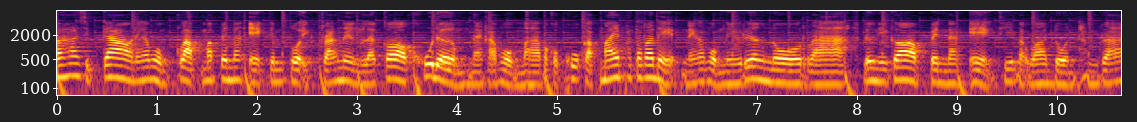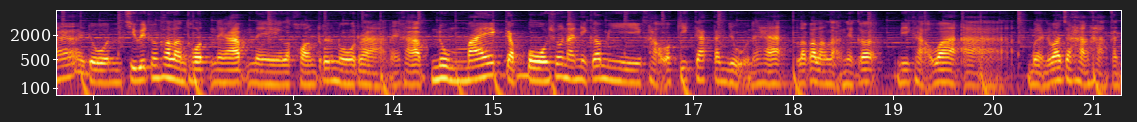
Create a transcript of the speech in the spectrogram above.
2559 นะครับผมกลับมาเป็นนางเอกเต็มตัวอีกอีกครั้งหนึ่งแล้วก็คู่เดิมนะครับผมมาประกบคู่กับไม้พัทรเดชนะครับผมในเรื่องโนรา เรื่องนี้ก็เป็นนางเอกที่แบบว่าโดนทำร้ายโดนชีวิตค่อนข้างรันทดนะครับในละครเรื่องโนรานะครับหนุ่มไม้กับโบช่วงนั้นนี่ก็มีข่าวว่ากิ๊กกักกันอยู่นะฮะแล้วก็หลังๆเนี่ยก็มีข่าวว่าอ่าเหมือนว่าจะห่างๆกัน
